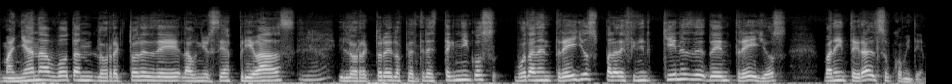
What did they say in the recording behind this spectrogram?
mañana votan los rectores de las universidades privadas y los rectores de los planteles técnicos votan entre ellos para definir quiénes de entre ellos van a integrar el subcomité.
